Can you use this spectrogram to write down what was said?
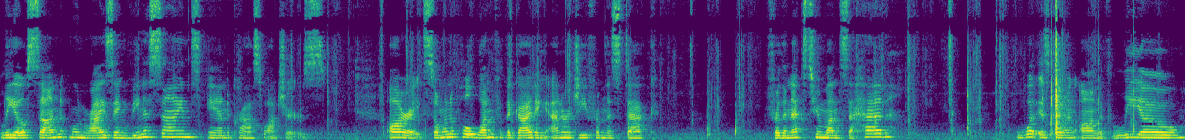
Leo Sun, Moon Rising, Venus signs, and cross watchers. All right, so I'm going to pull one for the guiding energy from this deck for the next two months ahead. What is going on with Leo?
